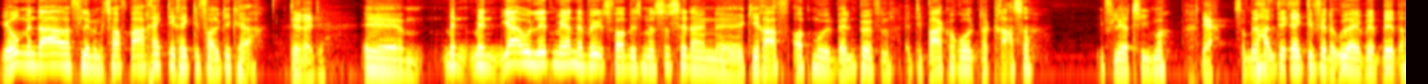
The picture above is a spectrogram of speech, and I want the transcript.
Jo, men der er Flemming Toft bare rigtig, rigtig folkekær. Det er rigtigt. Øh, men, men jeg er jo lidt mere nervøs for, hvis man så sætter en øh, giraf op mod et vandbøffel, at de bare går rundt og græsser i flere timer. Ja. Så man aldrig rigtig finder ud af, hvem vinder.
